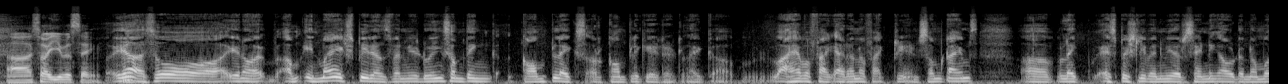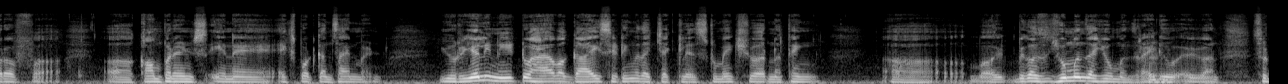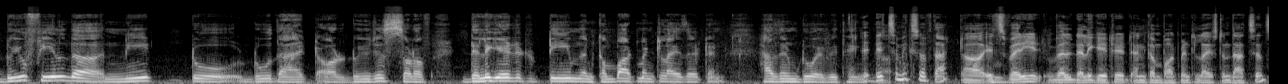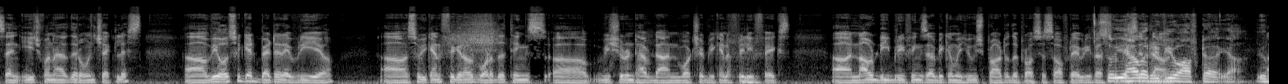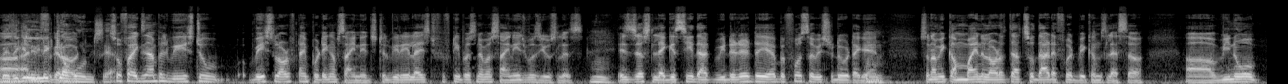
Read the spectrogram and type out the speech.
Uh, sorry, you were saying. Yeah, so uh, you know, um, in my experience, when we're doing something complex or complicated, like uh, I have a fac- I run a factory, and sometimes, uh, like especially when we are sending out a number of uh, uh, components in a export consignment, you really need to have a guy sitting with a checklist to make sure nothing. Uh, because humans are humans, right? You, everyone. So, do you feel the need to do that, or do you just sort of delegate it to teams and compartmentalize it and have them do everything? It's a mix of that. Uh, it's very well delegated and compartmentalized in that sense, and each one have their own checklist. Uh, we also get better every year, uh, so we kind of figure out what are the things uh, we shouldn't have done, what should we kind of really fix. Uh, now debriefings have become a huge part of the process after every festival. so you have a down. review after, yeah. You Uh, basically we lick your out- wounds. Yeah. So, for example, we used to waste a lot of time putting up signage till we realized 50% of our signage was useless. Hmm. It's just legacy that we did it the year before, so we should do it again. So now we combine a lot of that, so that effort becomes lesser. Uh, we know.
